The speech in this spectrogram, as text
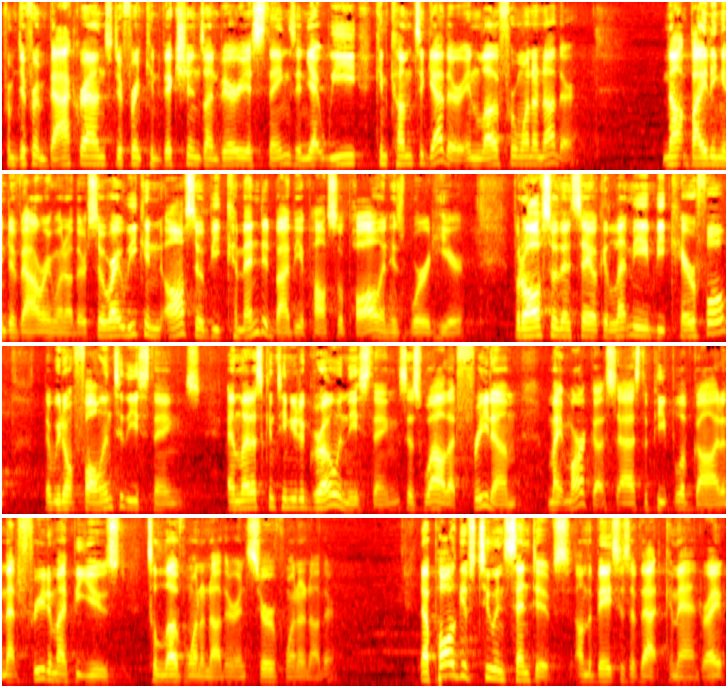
from different backgrounds, different convictions on various things, and yet we can come together in love for one another, not biting and devouring one another. So, right, we can also be commended by the Apostle Paul and his word here, but also then say, okay, let me be careful that we don't fall into these things, and let us continue to grow in these things as well. That freedom might mark us as the people of God, and that freedom might be used to love one another and serve one another. Now, Paul gives two incentives on the basis of that command, right?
